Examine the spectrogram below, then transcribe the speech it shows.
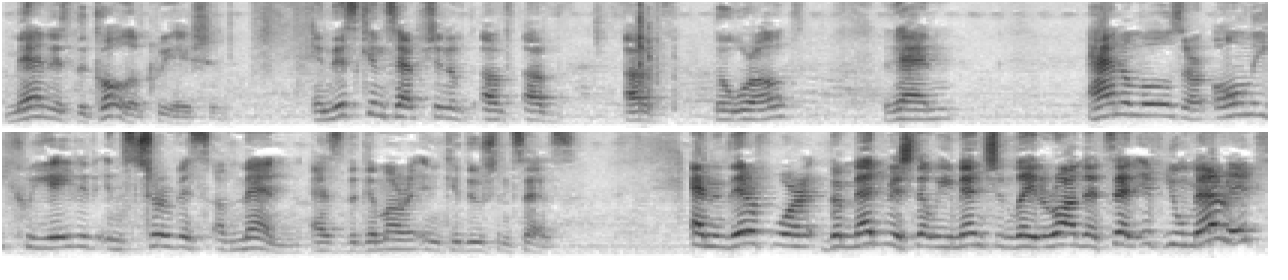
Man is the goal of creation. In this conception of, of, of, of the world, then animals are only created in service of men, as the Gemara in Kiddushin says. And therefore, the medrash that we mentioned later on that said, if you merit,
